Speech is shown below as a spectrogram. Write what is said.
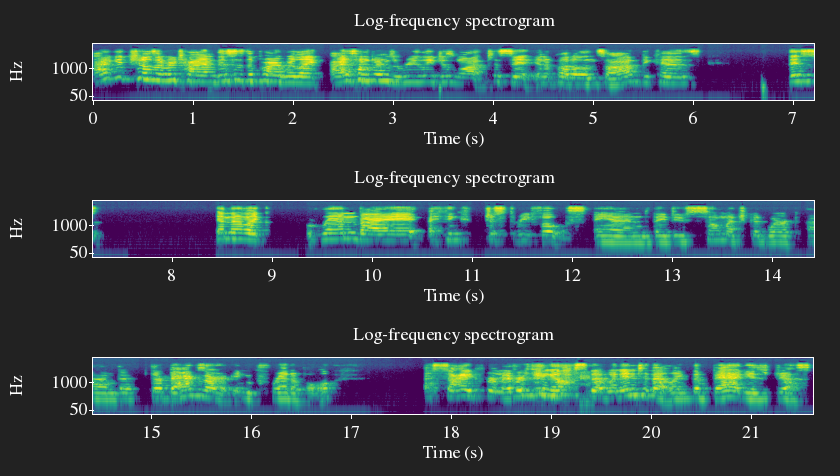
I get chills every time. This is the part where like I sometimes really just want to sit in a puddle and sob because this and they're like run by I think just three folks and they do so much good work. Um their their bags are incredible. Aside from everything else that went into that, like the bag is just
